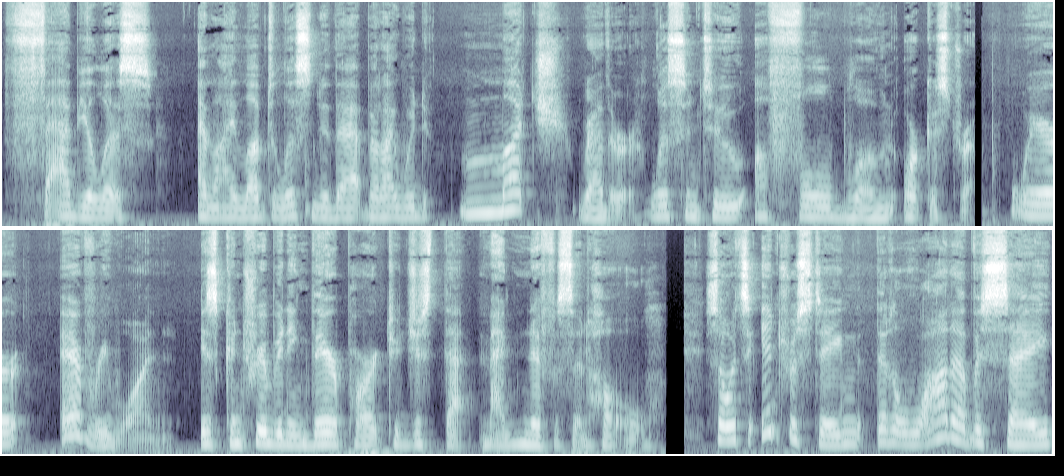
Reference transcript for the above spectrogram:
fabulous. And I love to listen to that, but I would much rather listen to a full blown orchestra where everyone is contributing their part to just that magnificent whole. So it's interesting that a lot of us say,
